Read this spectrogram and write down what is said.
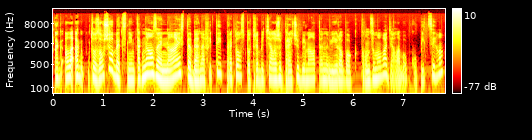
ak, ale ak to zovšeobecním, tak naozaj nájsť tie benefity pre toho spotrebiteľa, že prečo by mal ten výrobok konzumovať alebo kúpiť si ho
